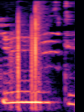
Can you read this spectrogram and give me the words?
Yes.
